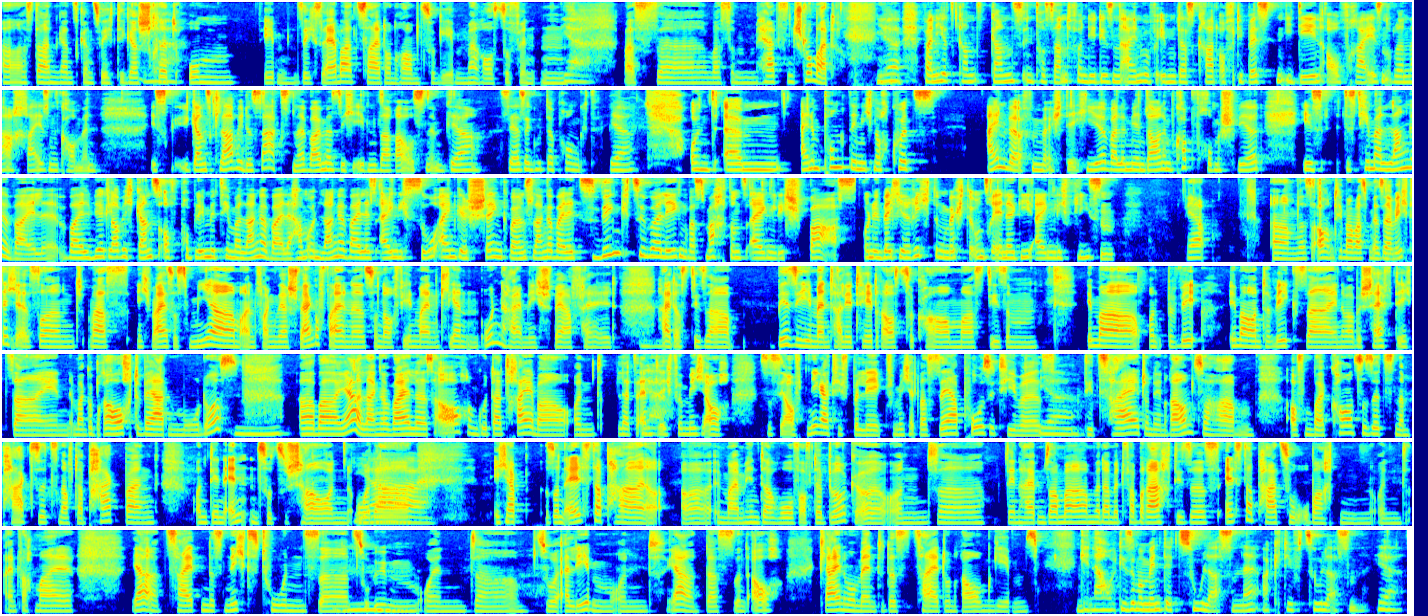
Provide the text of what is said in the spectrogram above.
äh, ist da ein ganz, ganz wichtiger Schritt, ja. um eben sich selber Zeit und Raum zu geben, herauszufinden, ja. was, äh, was im Herzen schlummert. Ja, fand ich jetzt ganz, ganz interessant von dir, diesen Einwurf eben, dass gerade oft die besten Ideen auf Reisen oder nach Reisen kommen. Ist ganz klar, wie du sagst, ne? weil man sich eben da rausnimmt. Ja, sehr, sehr guter Punkt. Ja. Und ähm, einen Punkt, den ich noch kurz einwerfen möchte hier, weil er mir da im Kopf rumschwirrt, ist das Thema Langeweile, weil wir, glaube ich, ganz oft Probleme mit Thema Langeweile haben und Langeweile ist eigentlich so ein Geschenk, weil uns Langeweile zwingt zu überlegen, was macht uns eigentlich Spaß und in welche Richtung möchte unsere Energie eigentlich fließen. Ja, ähm, das ist auch ein Thema, was mir sehr wichtig ist und was ich weiß, was mir am Anfang sehr schwer gefallen ist und auch vielen meinen Klienten unheimlich schwer fällt, mhm. halt aus dieser Busy-Mentalität rauszukommen, aus diesem immer und immer unterwegs sein, immer beschäftigt sein, immer gebraucht werden Modus. Mhm. Aber ja, Langeweile ist auch ein guter Treiber und letztendlich ja. für mich auch, es ist ja oft negativ belegt, für mich etwas sehr Positives, ja. die Zeit und den Raum zu haben, auf dem Balkon zu sitzen, im Park zu sitzen, auf der Parkbank und den Enten zuzuschauen ja. oder ich habe so ein Elsterpaar äh, in meinem Hinterhof auf der Birke und äh, den halben Sommer haben wir damit verbracht, dieses Elsterpaar zu beobachten und einfach mal ja Zeiten des Nichtstuns äh, mhm. zu üben und äh, zu erleben und ja, das sind auch kleine Momente des Zeit- und Raumgebens. Mhm. Genau, diese Momente zulassen, ne? aktiv zulassen. Ja.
